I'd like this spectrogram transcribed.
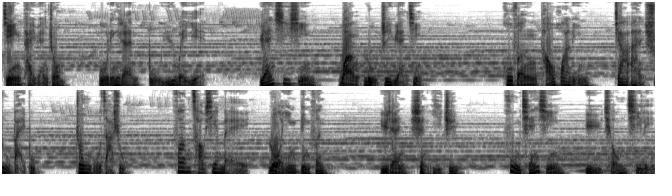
晋太元中。武陵人捕鱼为业，缘溪行，望路之远近。忽逢桃花林，夹岸数百步，中无杂树，芳草鲜美，落英缤纷。渔人甚异之，复前行，欲穷其林。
